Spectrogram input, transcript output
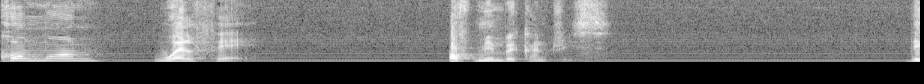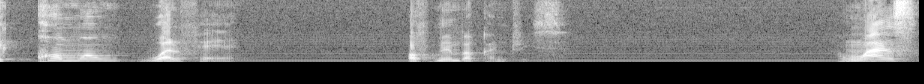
common welfare of member countries. The common welfare of member countries. And once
